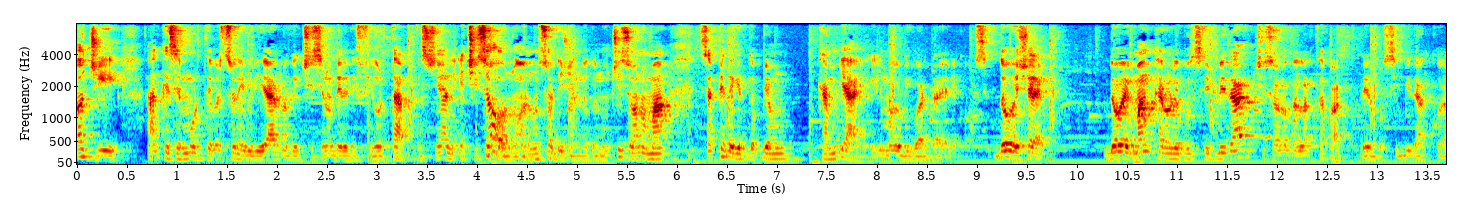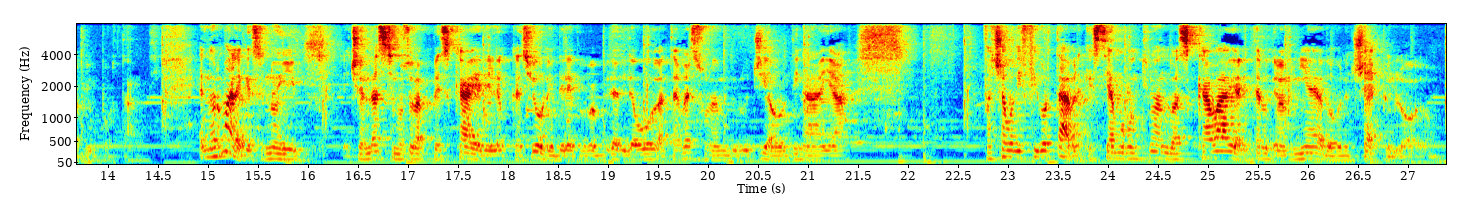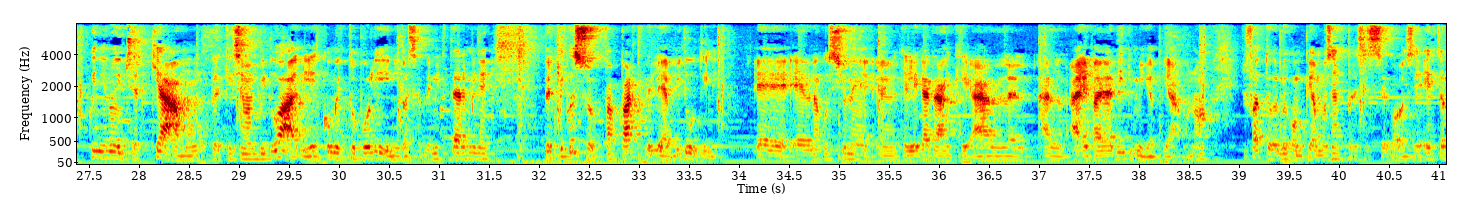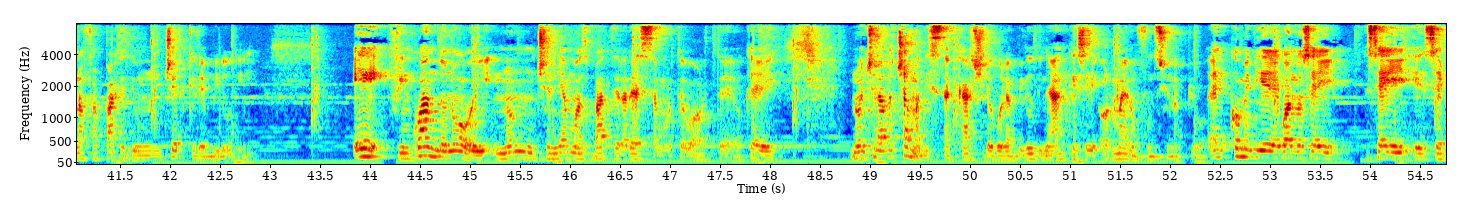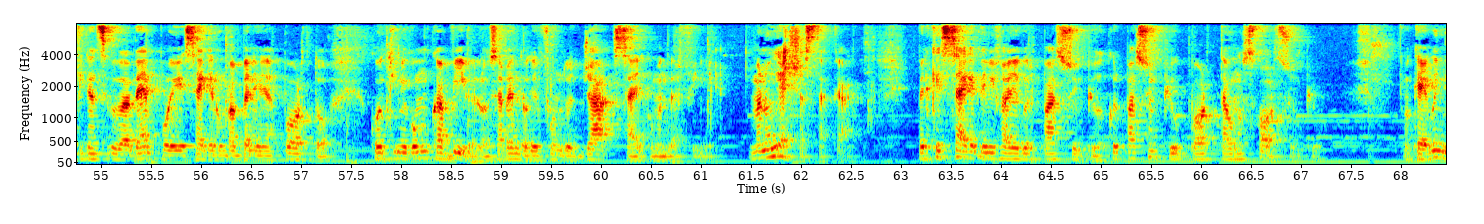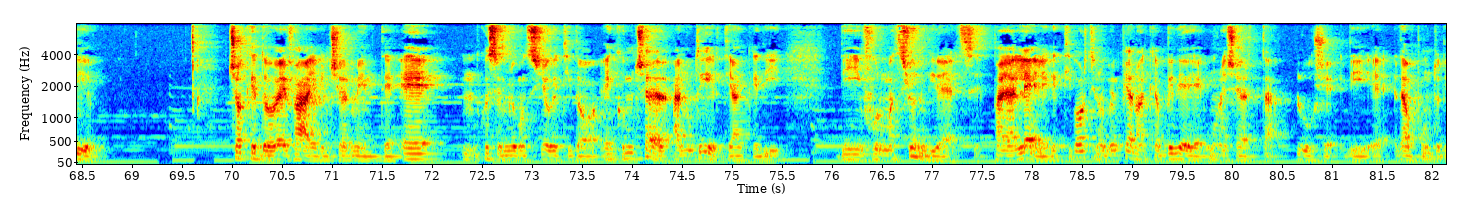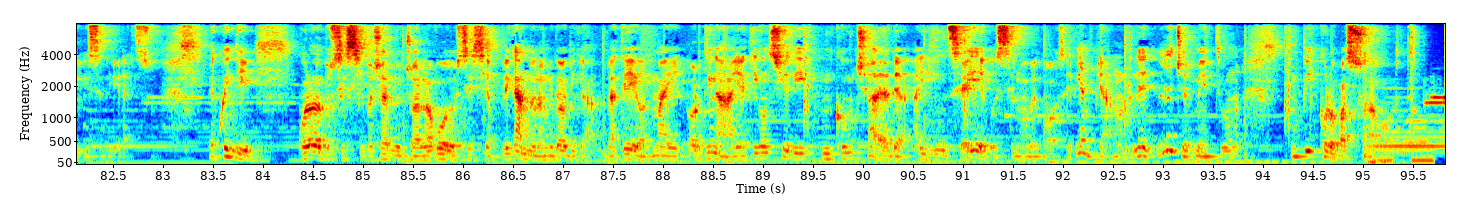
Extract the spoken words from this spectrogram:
Oggi, anche se molte persone vi diranno che ci siano delle difficoltà professionali, e ci sono, non sto dicendo che non ci sono, ma sappiate che dobbiamo cambiare il modo di guardare le cose. Dove, dove mancano le possibilità, ci sono dall'altra parte delle possibilità ancora più importanti. È normale che se noi ci andassimo solo a pescare delle occasioni, delle probabilità di lavoro attraverso una metodologia ordinaria, facciamo difficoltà perché stiamo continuando a scavare all'interno di una miniera dove non c'è più l'oro. Quindi noi cerchiamo, perché siamo abituati, è come topolini, passatemi il termine, perché questo fa parte delle abitudini. È una questione eh, che è legata anche al, al, ai paradigmi che abbiamo, no? Il fatto che noi compiamo sempre le stesse cose entrano a far parte di un cerchio di abitudini. E fin quando noi non ci andiamo a sbattere la testa molte volte, ok? Non ce la facciamo a distaccarci da quell'abitudine anche se ormai non funziona più. È come dire quando sei, sei, sei fidanzato da tempo e sai che non va bene il rapporto, continui comunque a viverlo sapendo che in fondo già sai come andrà a finire, ma non riesci a staccarti perché sai che devi fare quel passo in più e quel passo in più porta uno sforzo in più. Ok, quindi ciò che dovrai fare principalmente è, mm, questo è il mio consiglio che ti do, è incominciare a nutrirti anche di di informazioni diverse, parallele, che ti portino pian piano anche a vedere una certa luce di, eh, da un punto di vista diverso. E quindi, qualora tu stessi facendo già il lavoro, stessi applicando una metodica da te ormai ordinaria, ti consiglio di incominciare ad, ad inserire queste nuove cose, pian piano, le, leggermente, un, un piccolo passo alla volta.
